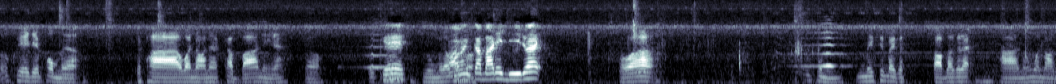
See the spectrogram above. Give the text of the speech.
โอเคเดี๋ยวผมเนี่ย จะพาวันนอนเนี่ยกลับบ้านเองนะเดี๋ยวโอเคลุงไม่ต้องพาไปมันห่วงกลับบ้านได้ดีด้วย เพราะว่า ผมไม่ขึ้นไปกับตอบแล้วก็ได้พาน้องวันนอน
